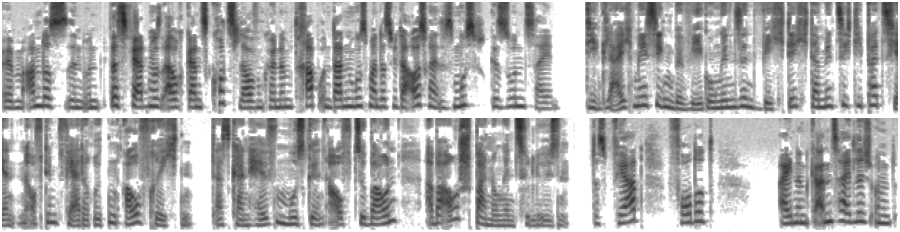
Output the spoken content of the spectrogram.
ähm, anders sind. Und das Pferd muss auch ganz kurz laufen können im Trab und dann muss man das wieder aushalten. Es muss gesund sein. Die gleichmäßigen Bewegungen sind wichtig, damit sich die Patienten auf dem Pferderücken aufrichten. Das kann helfen, Muskeln aufzubauen, aber auch Spannungen zu lösen. Das Pferd fordert einen ganzheitlich und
